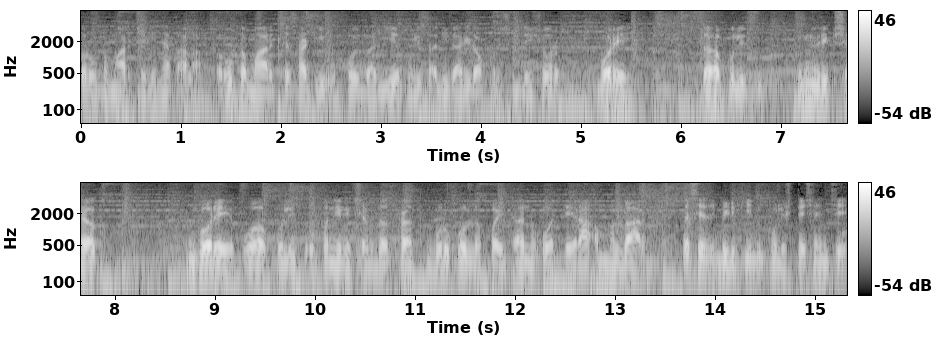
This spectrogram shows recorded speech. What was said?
रूट मार्च घेण्यात आला. रूट मार्चसाठी उपविभागीय पोलीस अधिकारी डॉक्टर सिद्धेश्वर भोरे सहपोलीस निरीक्षक गोरे व पोलीस उपनिरीक्षक दशरथ गुरुकुल पैठण व तेरा अंमलदार तसेच बिडकीन पोलीस स्टेशनचे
